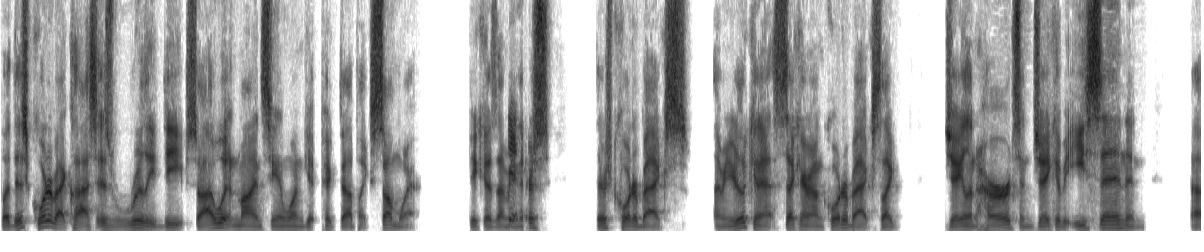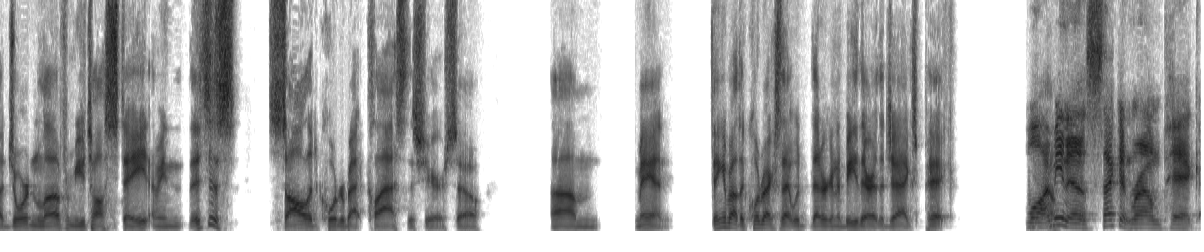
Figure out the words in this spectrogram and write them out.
but this quarterback class is really deep, so I wouldn't mind seeing one get picked up like somewhere because I mean yeah. there's there's quarterbacks. I mean you're looking at second round quarterbacks like Jalen Hurts and Jacob Eason and uh, Jordan Love from Utah State. I mean this is solid quarterback class this year. So, um, man, think about the quarterbacks that would that are going to be there at the Jags pick. Well, know? I mean, a second round pick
